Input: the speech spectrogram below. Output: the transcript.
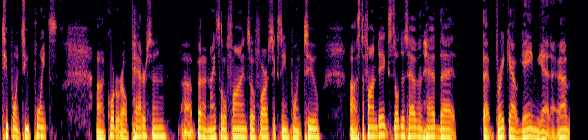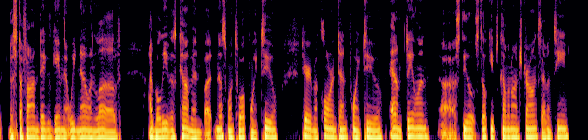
2.2 points. Uh, Patterson, uh, been a nice little find so far, 16.2. Uh, Stefon Diggs still just haven't had that that breakout game yet. I, I, the Stefon Diggs game that we know and love, I believe is coming, but in this one, 12.2. Terry McLaurin, 10.2. Adam Thielen uh, still still keeps coming on strong, 17.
